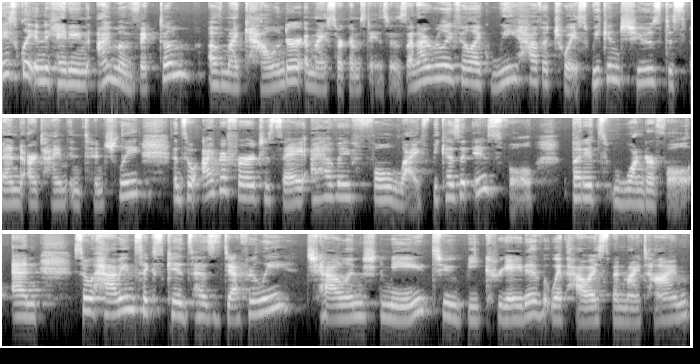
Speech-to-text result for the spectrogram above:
basically indicating I'm a victim of my calendar and my circumstances. And I really feel like we have a choice. We can choose to spend our time intentionally. And so I prefer to say I have a full life because it is full, but it's wonderful. And so having six kids has definitely challenged me to be creative with how I spend my time.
